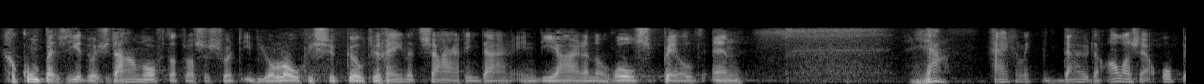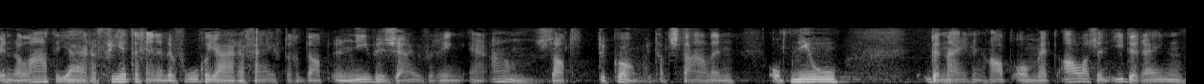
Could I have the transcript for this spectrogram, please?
Gecompenseerd door Zdanov, dat was een soort ideologische culturele tsaar die daar in die jaren een rol speelt. En ja, eigenlijk duidde alles erop in de late jaren 40 en in de vroege jaren 50 dat een nieuwe zuivering eraan zat te komen. Dat Stalin opnieuw de neiging had om met alles en iedereen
